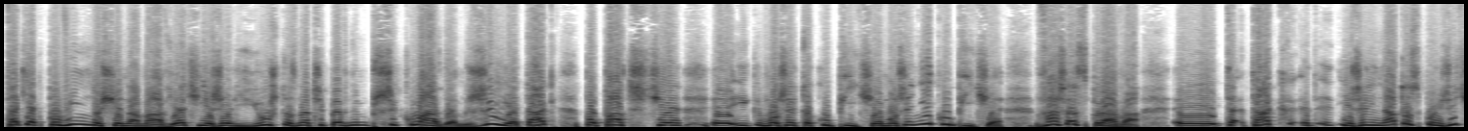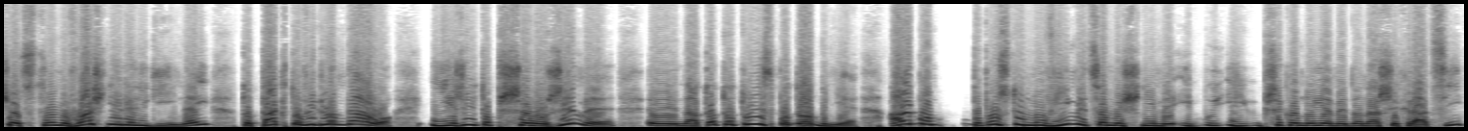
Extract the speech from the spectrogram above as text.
tak, jak powinno się namawiać, jeżeli już, to znaczy pewnym przykładem. Żyje tak, popatrzcie, może to kupicie, może nie kupicie. Wasza sprawa. Tak, jeżeli na to spojrzycie od strony właśnie religijnej, to tak to wyglądało. I jeżeli to przełożymy na to, to tu jest podobnie. Albo po prostu mówimy, co myślimy i, i, przekonujemy do naszych racji,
